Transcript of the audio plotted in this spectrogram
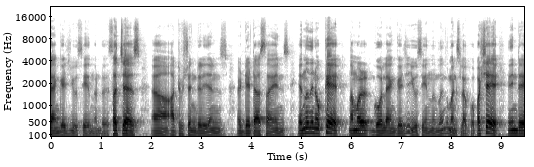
ലാംഗ്വേജ് യൂസ് ചെയ്യുന്നുണ്ട് such as artificial intelligence data science എന്നതിനൊക്കെ നമ്മൾ ഗോ ലാംഗ്വേജ് യൂസ് ചെയ്യുന്നത് മനസ്സിലാക്കുക. പക്ഷേ ഇതിന്റെ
